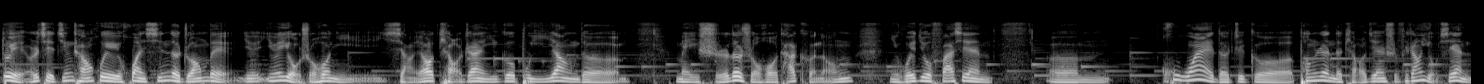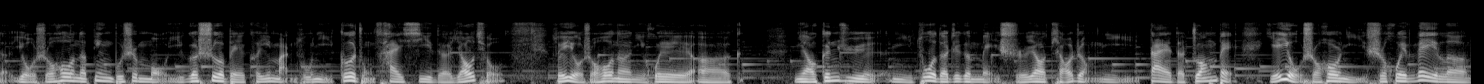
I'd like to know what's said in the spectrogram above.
对，而且经常会换新的装备，因为因为有时候你想要挑战一个不一样的。美食的时候，它可能你会就发现，嗯，户外的这个烹饪的条件是非常有限的。有时候呢，并不是某一个设备可以满足你各种菜系的要求，所以有时候呢，你会呃，你要根据你做的这个美食要调整你带的装备。也有时候你是会为了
